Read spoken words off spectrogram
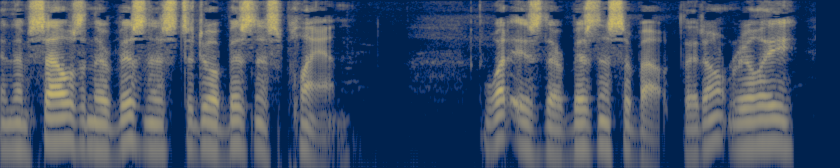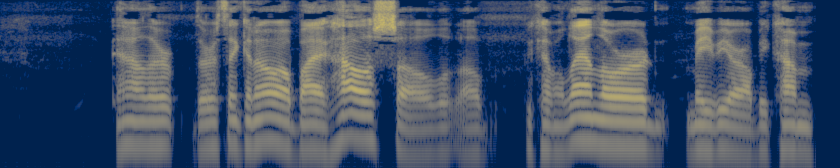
in themselves and their business to do a business plan. What is their business about? They don't really, you know, they're they're thinking, oh, I'll buy a house, I'll I'll become a landlord, maybe, or I'll become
